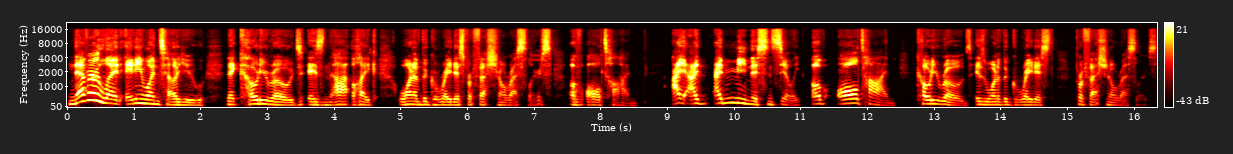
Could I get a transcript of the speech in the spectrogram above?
Never let anyone tell you that Cody Rhodes is not like one of the greatest professional wrestlers of all time. I, I I mean this sincerely. Of all time, Cody Rhodes is one of the greatest professional wrestlers.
